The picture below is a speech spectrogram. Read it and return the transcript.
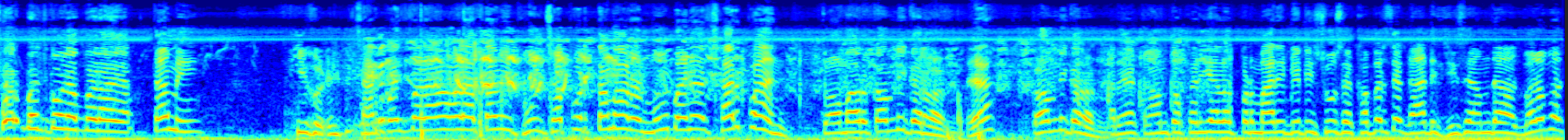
સરપંચ કોને બનાયા તમે. સરપંચ બનાવવાળા તમે ફૂલ સપોર્ટ તમારો હું બન્યો સરપંચ. તો અમારું કામ નહીં કરવાનું. હે? કામ નહીં કરવાનું. અરે કામ તો કરી આલો પણ મારી બેટી શું છે ખબર છે? ગાડી જીસે અમદાવાદ બરોબર?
